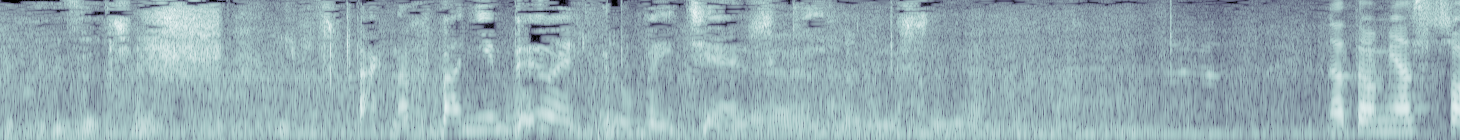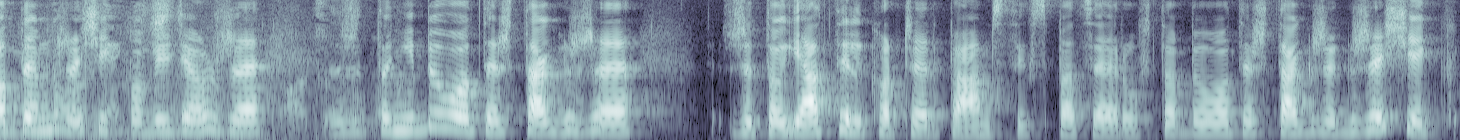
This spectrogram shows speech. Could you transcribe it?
za ciężki. Tak, no chyba nie byłeś gruby i ciężki. Nie, jeszcze nie. Natomiast potem Grzesiek powiedział, że, że to nie było też tak, że, że to ja tylko czerpałam z tych spacerów. To było też tak, że Grzesiek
